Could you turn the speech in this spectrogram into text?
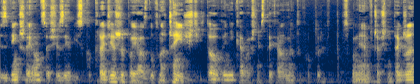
zwiększające się zjawisko kradzieży pojazdów na części. To wynika właśnie z tych elementów, o których wspomniałem wcześniej. Także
